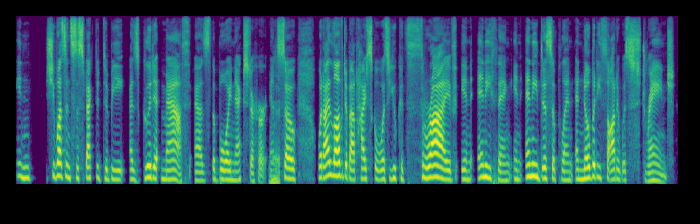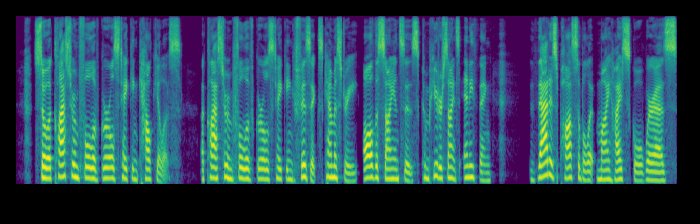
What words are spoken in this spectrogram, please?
in she wasn't suspected to be as good at math as the boy next to her. And so what I loved about high school was you could thrive in anything, in any discipline and nobody thought it was strange. So a classroom full of girls taking calculus a classroom full of girls taking physics, chemistry, all the sciences, computer science, anything. That is possible at my high school, whereas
